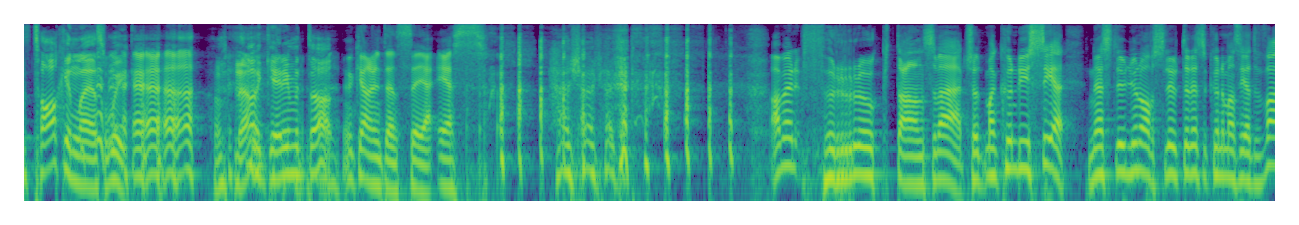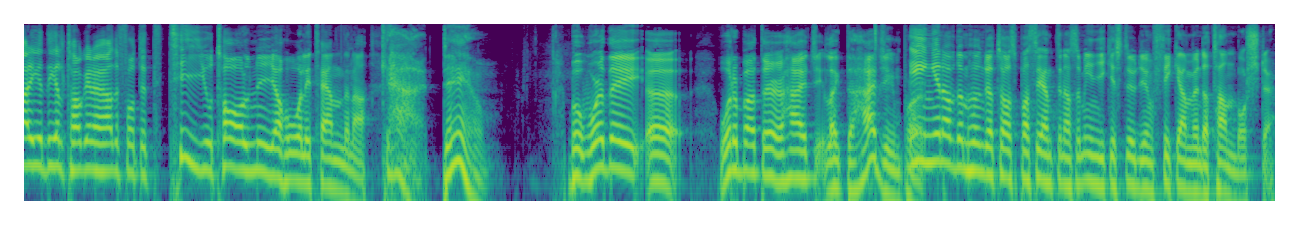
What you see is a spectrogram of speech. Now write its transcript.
was talking last week. now he can't even talk. Nu kan han inte ens säga S. ja men fruktansvärt. Så att man kunde ju se, när studion avslutades så kunde man se att varje deltagare hade fått ett tiotal nya hål i tänderna. God damn. But were they? Uh, what about their hygiene? Like the hygiene part? Ingen av de hundratals patienterna som ingick i studien fick använda tandborste.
